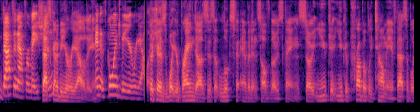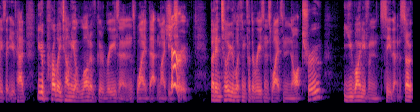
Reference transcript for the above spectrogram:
That's an affirmation. that's going to be your reality. and it's going to be your reality. because what your brain does is it looks for evidence of those things. So you could you could probably tell me if that's a belief that you've had, you could probably tell me a lot of good reasons why that might be Sure. true. But until you're looking for the reasons why it's not true, you won't even see them. So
